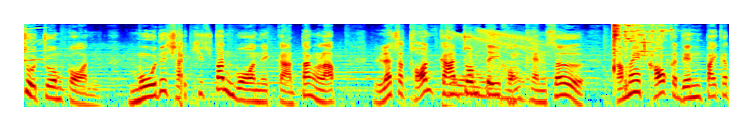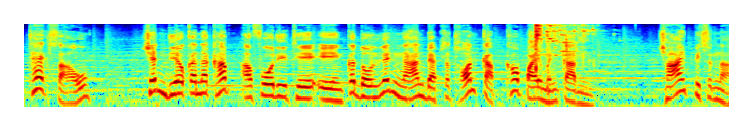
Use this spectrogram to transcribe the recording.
จู่โจมก่อน มูได้ใช้คริสตันวอลในการตั้งรับ และสะท้อนการโจมตีของแคนเซอร์ทำให้เขากระเด็นไปกระแทกเสา เช่นเดียวกันนะครับอโฟดีเทเองก็โดนเล่นงานแบบสะท้อนกลับเข้าไปเหมือนกัน ชายปริศนา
